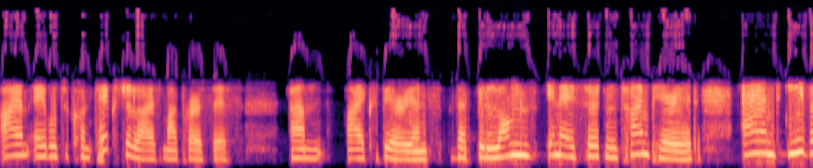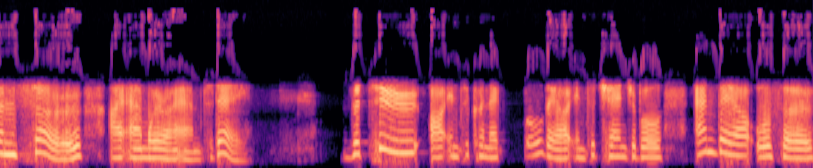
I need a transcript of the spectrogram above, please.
I am able to contextualize my process um, my experience that belongs in a certain time period, and even so, I am where I am today. The two are interconnectable, they are interchangeable, and they are also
